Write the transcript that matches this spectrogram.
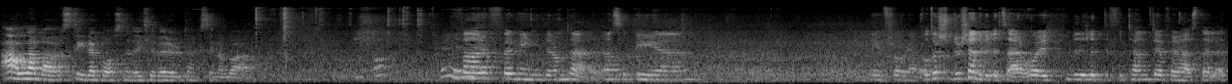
alla bara stirrar på oss när vi kliver ur taxin och bara Hej. Varför hängde de där? Alltså det förfrågan. Och då, då kände vi lite så här, oj, vi är lite för töntiga för det här stället.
